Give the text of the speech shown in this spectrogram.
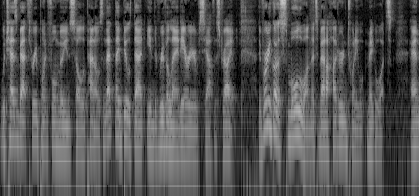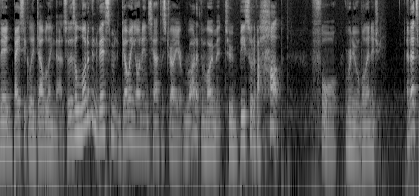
which has about 3.4 million solar panels. And that they built that in the Riverland area of South Australia. They've already got a smaller one that's about 120 megawatts and they're basically doubling that. So there's a lot of investment going on in South Australia right at the moment to be sort of a hub for renewable energy. And that's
